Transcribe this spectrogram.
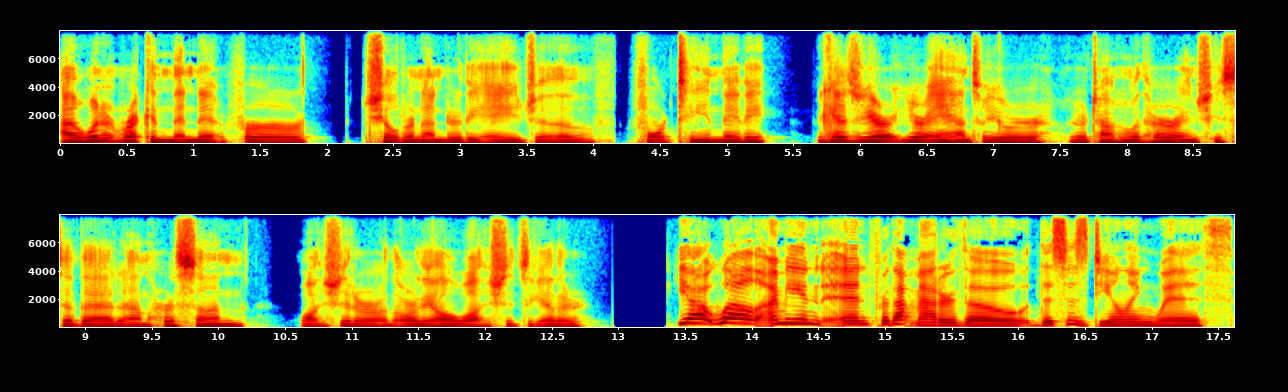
I wouldn't recommend it for children under the age of 14, maybe, because your your aunt, we were we were talking with her, and she said that um, her son watched it, or or they all watched it together. Yeah, well, I mean, and for that matter, though, this is dealing with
